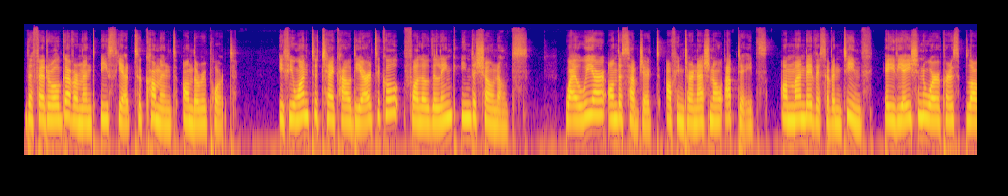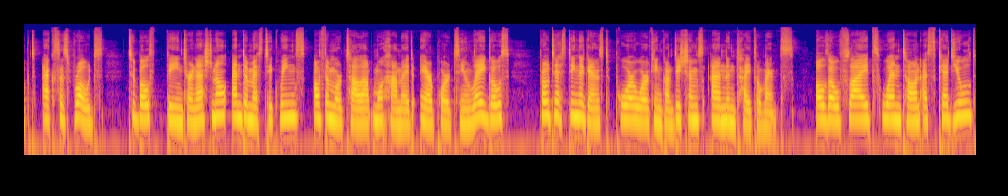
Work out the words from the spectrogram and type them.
The federal government is yet to comment on the report. If you want to check out the article, follow the link in the show notes. While we are on the subject of international updates, on Monday the 17th, aviation workers blocked access roads to both the international and domestic wings of the Murtala Muhammed airports in Lagos, protesting against poor working conditions and entitlements. Although flights went on as scheduled,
